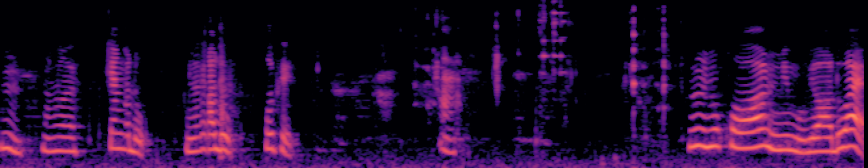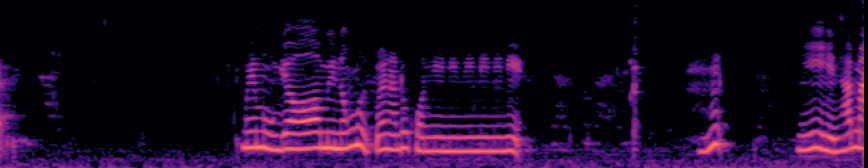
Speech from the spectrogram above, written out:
อืมมาเลยแกงกระดูกเนื้อกระดูกพูดผิดอะ นี่ทุกคนมีหมูยอด้วย มีหมูยอ มีน้องหมึกด้วยนะทุกคน นี่นี่นี่นี่นี่นี่นี่เห็นชัดไหม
